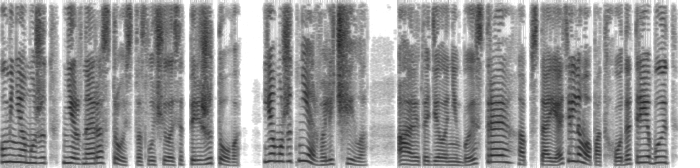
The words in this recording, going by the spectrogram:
У меня, может, нервное расстройство случилось от пережитого. Я, может, нервы лечила. А это дело не быстрое, обстоятельного подхода требует.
